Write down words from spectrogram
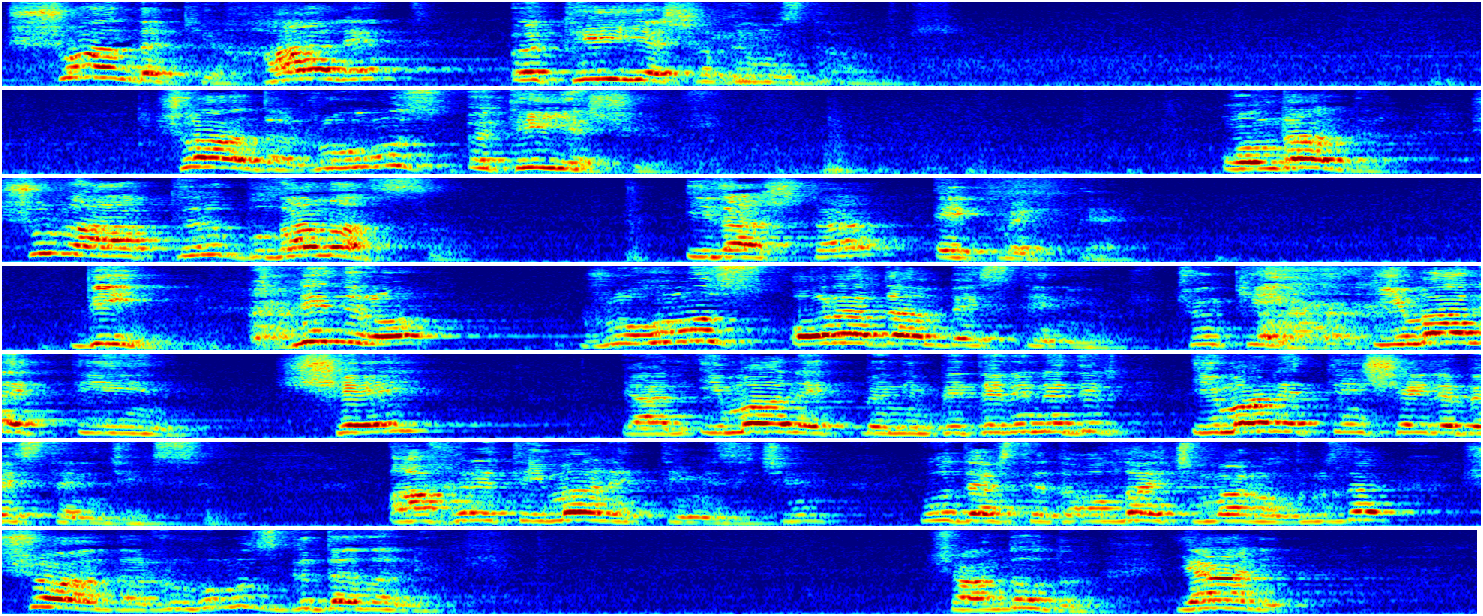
Şu andaki halet öteyi yaşadığımızdandır. Şu anda ruhumuz öteyi yaşıyor. Ondandır. Şu rahatlığı bulamazsın. İlaçta, ekmekte. Değil. Nedir o? Ruhumuz oradan besleniyor. Çünkü iman ettiğin şey, yani iman etmenin bedeli nedir? İman ettiğin şeyle besleneceksin. Ahirete iman ettiğimiz için, bu derste de Allah için var olduğumuzda şu anda ruhumuz gıdalanıyor. Şu anda odur. Yani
